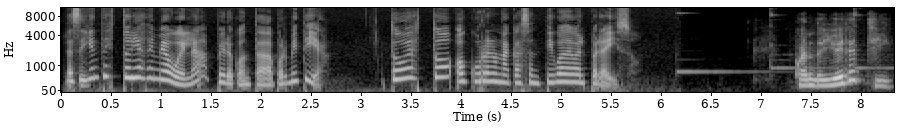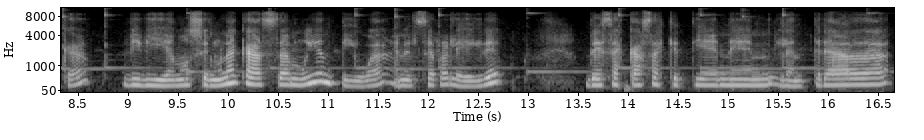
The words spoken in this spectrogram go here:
La siguiente historia es de mi abuela, pero contada por mi tía. Todo esto ocurre en una casa antigua de Valparaíso. Cuando yo era chica, vivíamos en una casa muy antigua en el Cerro Alegre, de esas casas que tienen la entrada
